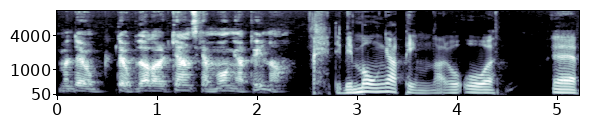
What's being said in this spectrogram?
Men då, då blir det ganska många pinnar. Det blir många pinnar och, och eh,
